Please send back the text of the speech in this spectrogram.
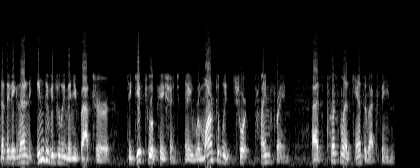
that they can then individually manufacture to give to a patient in a remarkably short time frame as personalized cancer vaccines.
